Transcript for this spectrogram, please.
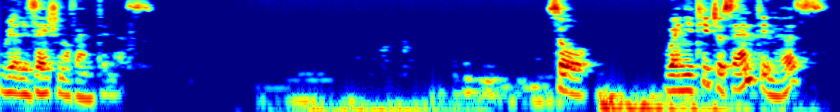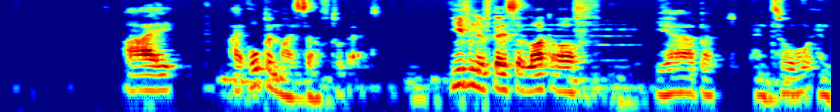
realization of emptiness. So when he teaches emptiness, I, I open myself to that. Even if there's a lot of, yeah, but, and so, and,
